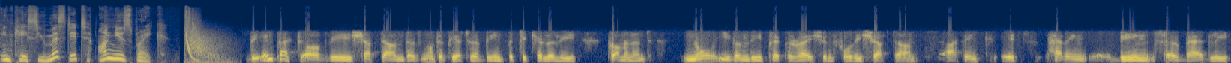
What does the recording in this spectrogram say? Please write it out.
in case you missed it on Newsbreak. The impact of the shutdown does not appear to have been particularly prominent, nor even the preparation for the shutdown. I think it's having been so badly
